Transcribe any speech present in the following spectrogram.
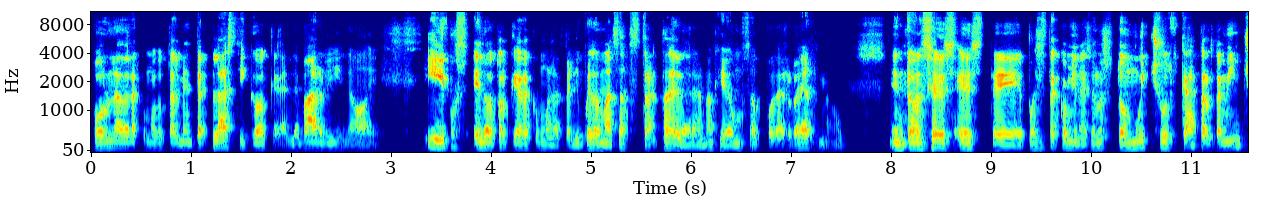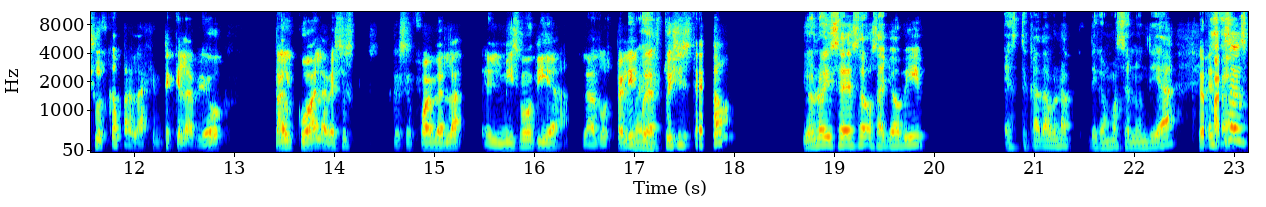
por un lado era como totalmente plástico, que era el de Barbie, ¿no? Y, y pues el otro que era como la película más abstracta del verano que íbamos a poder ver, ¿no? Entonces, este, pues esta combinación resultó muy chusca, pero también chusca para la gente que la vio tal cual, a veces que se fue a verla el mismo día, las dos películas. Güey. ¿Tú hiciste eso? Yo no hice eso, o sea, yo vi este, cada una, digamos, en un día. Es que. ¿sabes,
